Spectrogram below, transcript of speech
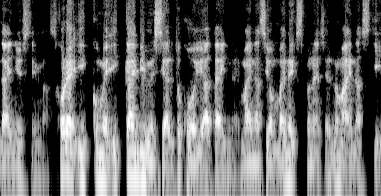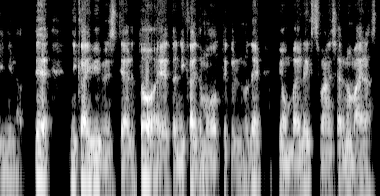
代入してみます。これ1個目、1回微分してやるとこういう値になる。マイナス4倍のエクスポネンシャルのマイナス t になって、2回微分してやると、えっ、ー、と、2回で戻ってくるので、4倍のエクスポネンシャルのマイナス、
